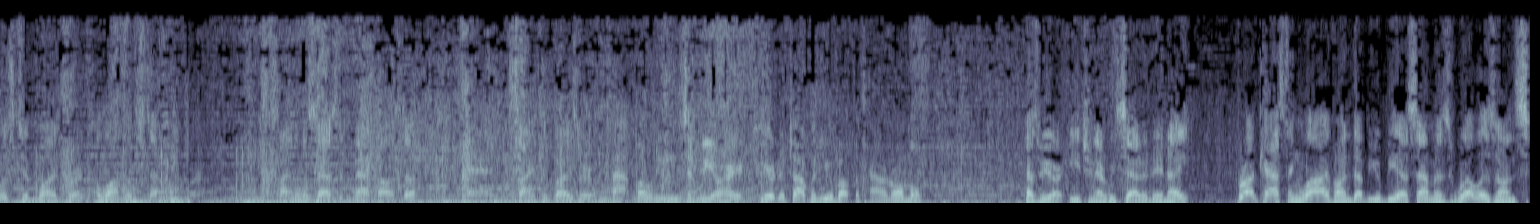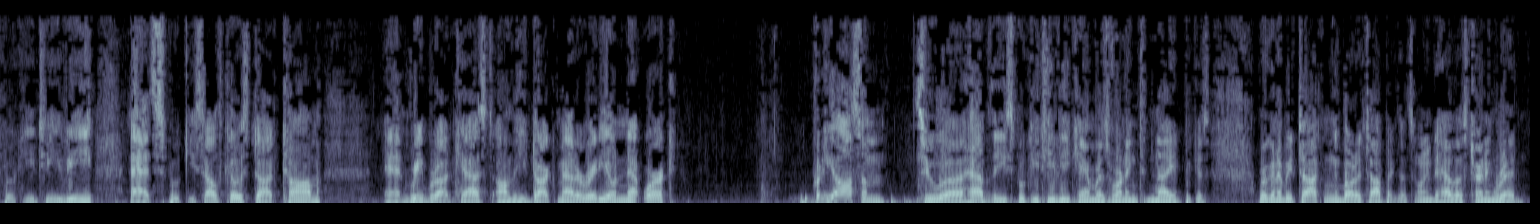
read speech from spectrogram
Tim Weisberg, along with Stephanie Burke, silent assassin Matt Costa, and science advisor Matt Moniz, and we are here to talk with you about the paranormal, as we are each and every Saturday night. Broadcasting live on WBSM as well as on Spooky TV at SpookySouthCoast.com and rebroadcast on the Dark Matter Radio Network. Pretty awesome to uh, have the Spooky TV cameras running tonight because we're going to be talking about a topic that's going to have us turning red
